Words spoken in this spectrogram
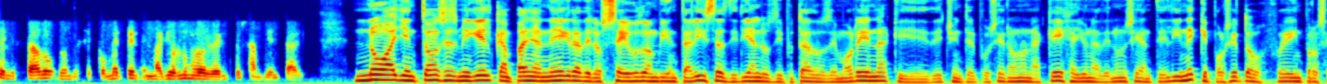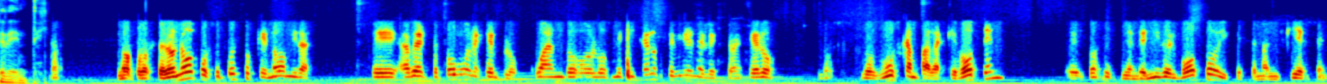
el estado donde se cometen el mayor número de delitos ambientales. No hay entonces, Miguel, campaña negra de los pseudoambientalistas, dirían los diputados de Morena, que de hecho interpusieron una queja y una denuncia ante el INE, que por cierto fue improcedente. No, pero no, por supuesto que no, mira, eh, a ver, te pongo un ejemplo, cuando los mexicanos que viven en el extranjero los buscan para que voten, entonces bienvenido el voto y que se manifiesten.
